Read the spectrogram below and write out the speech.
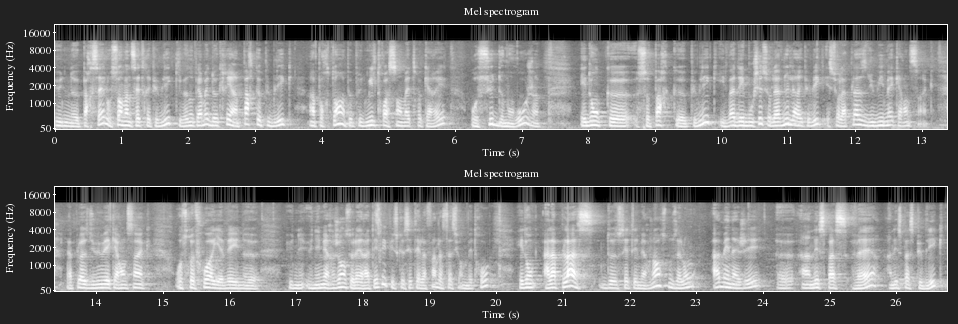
une parcelle au 127 République qui va nous permettre de créer un parc public important, un peu plus de 1300 mètres carrés, au sud de Montrouge. Et donc, euh, ce parc euh, public, il va déboucher sur l'avenue de la République et sur la place du 8 mai 45. La place du 8 mai 45, autrefois, il y avait une, une, émergence de la RATP, puisque c'était la fin de la station de métro. Et donc, à la place de cette émergence, nous allons aménager euh, un espace vert, un espace public.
